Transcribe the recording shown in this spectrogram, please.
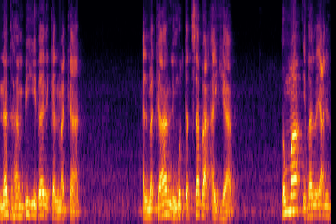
ندهن به ذلك المكان المكان لمدة سبع أيام. ثم إذا يعني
